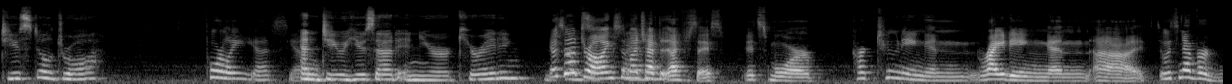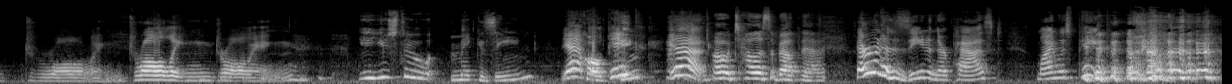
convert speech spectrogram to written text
Do you still draw? Poorly, yes, yeah. And do you use that in your curating? In No, it's not drawing so much. I have, to, planning? I have to say, it's, it's more cartooning and writing, and uh, it, was never drawing, drawing, drawing. You used to make a zine Yeah, called pink. Pink. Yeah, Oh, tell us about that. everyone has a zine in their past. Mine was pink.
